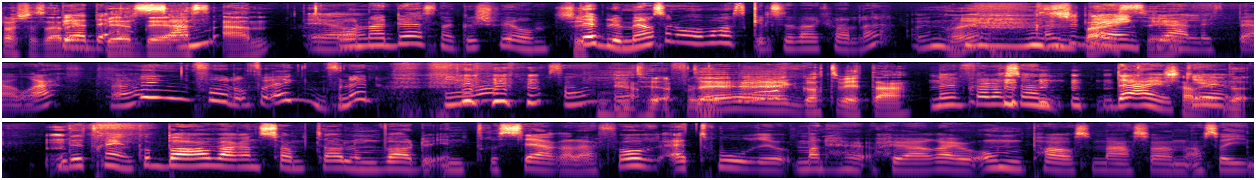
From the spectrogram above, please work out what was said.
Klarer ikke å si det. BDSM. BDSM. Ja. Å nei, det snakker ikke vi om. Det blir mer sånn overraskelse hver kveld. det. Kanskje det egentlig er litt bedre? For, for jeg er fornøyd. Ja, sant. Ja, Det er godt å vite. Men for det, er sånn, det er jo ikke det- trenger ikke bare være en samtale om hva du interesserer deg for. Jeg tror jo, Man hø hører jo om par som er sånn altså, Jeg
